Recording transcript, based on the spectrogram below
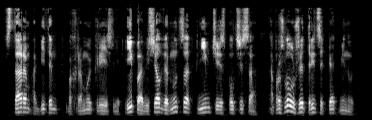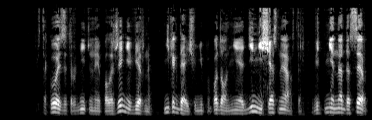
в старом обитом бахромой кресле и пообещал вернуться к ним через полчаса, а прошло уже 35 минут такое затруднительное положение, верно, никогда еще не попадал ни один несчастный автор. Ведь мне надо, сэр,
